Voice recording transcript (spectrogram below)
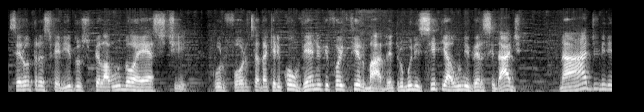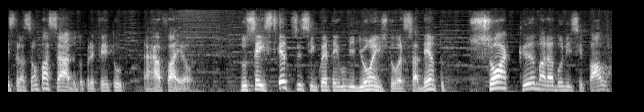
serão transferidos pela UNOeste, por força daquele convênio que foi firmado entre o município e a universidade na administração passada do prefeito Rafael. Dos 651 milhões do orçamento, só a Câmara Municipal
